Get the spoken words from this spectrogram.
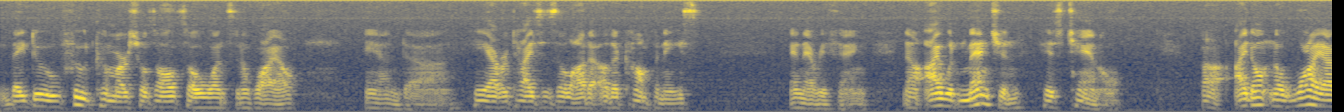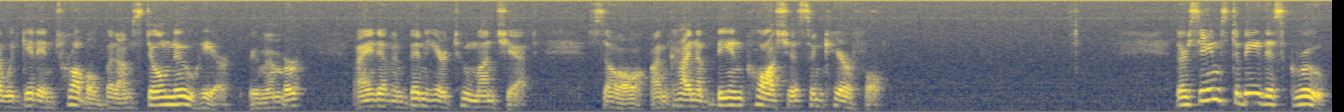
they do food commercials also once in a while and uh, he advertises a lot of other companies and everything. Now, I would mention his channel. Uh, I don't know why I would get in trouble, but I'm still new here, remember? I ain't haven't been here two months yet. So I'm kind of being cautious and careful. There seems to be this group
